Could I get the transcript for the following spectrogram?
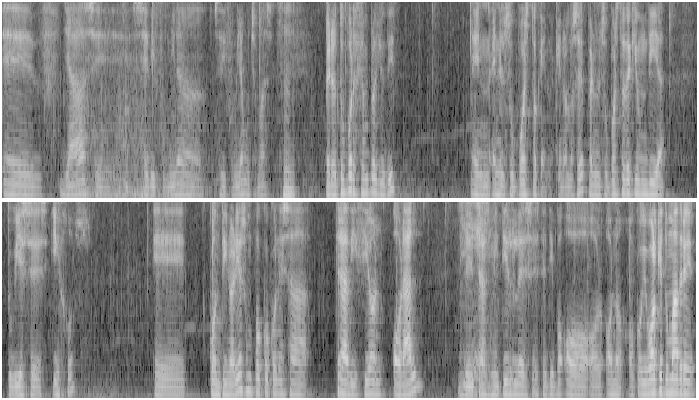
eh, ya se, se, difumina, se difumina mucho más. Hmm. Pero tú, por ejemplo, Judith, en, en el supuesto, que, que no lo sé, pero en el supuesto de que un día tuvieses hijos, eh, ¿continuarías un poco con esa tradición oral de transmitirles este tipo o, o- o no? O igual que tu madre,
